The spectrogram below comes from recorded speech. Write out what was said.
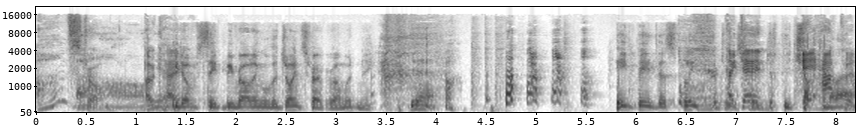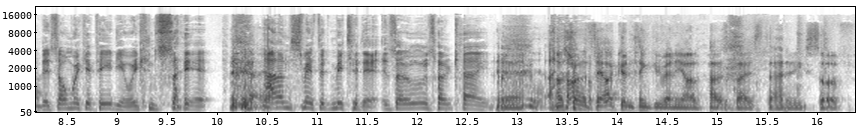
Armstrong. Oh, okay. He'd obviously be rolling all the joints for everyone, wouldn't he? Yeah. He'd be the spleet producer. Again, just be it happened. out. It's on Wikipedia. We can say it. Alan Smith admitted it, so it was okay. Yeah, I was trying to think. I couldn't think of any Isle of Palace players that had any sort of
